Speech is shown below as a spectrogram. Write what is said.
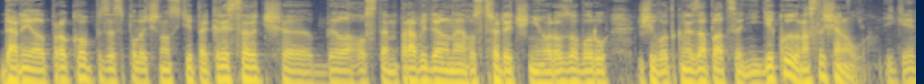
Daniel Prokop ze společnosti PEC Research byl hostem pravidelného středečního rozhovoru Život k nezaplacení. Děkuji, naslyšenou. Díky.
